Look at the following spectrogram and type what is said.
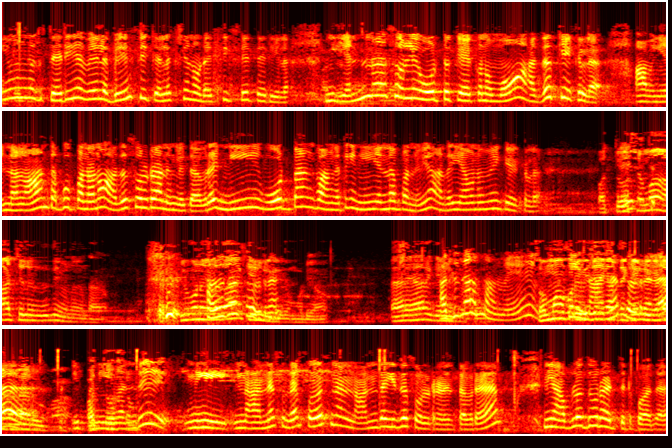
இவங்களுக்கு தெரியவே இல்ல. பேசிக் எலெக்ஷனோட எத்திக்ஸே தெரியல. நீ என்ன சொல்லி ஓட்டு கேட்கணுமோ அத கேக்கல. அவன் என்னெல்லாம் தப்பு பண்ணானோ அத சொல்றானுங்களே தவிர நீ ஓட் பேங்க் வாங்கறதுக்கு நீ என்ன பண்ணுவியோ அதை எவனுமே கேக்கல. பத்து வருஷமா ஆட்சியில இருந்தது இவனுங்க தான் இவனுங்க தான் முடியும். வேற யாரு கேள்வி அதுதான் மாமே சும்மா போற விஜயகாந்த் கேள்வி? இப்ப நீ. வந்து நீ நான் என்ன சொல்றேன் பர்சனல் அந்த இத சொல்றேன் தவிர நீ அவ்வளவு தூரம் எடுத்துட்டு போத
